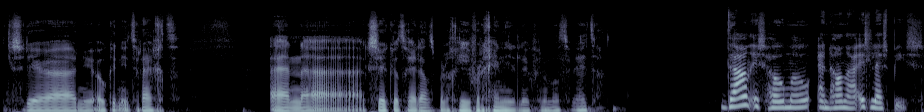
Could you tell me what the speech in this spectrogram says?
Ik studeer eh, nu ook in Utrecht. En eh, ik studeer culturele antropologie voor degene die het leuk vinden om dat te weten. Daan is homo en Hanna is lesbisch.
